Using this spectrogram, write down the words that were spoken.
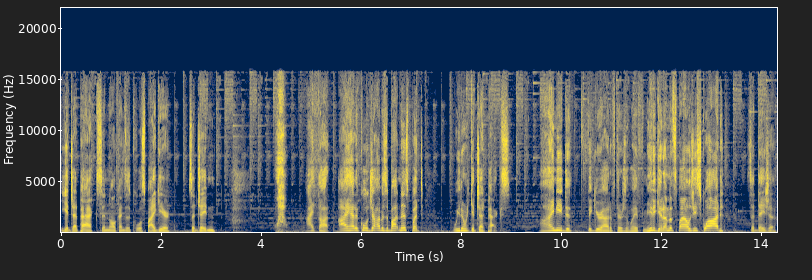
You get jetpacks and all kinds of cool spy gear, said Jaden. Wow, I thought I had a cool job as a botanist, but we don't get jetpacks. I need to figure out if there's a way for me to get on the Spyology squad, said Deja.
